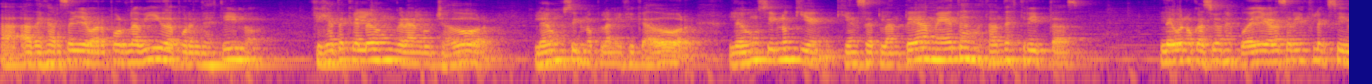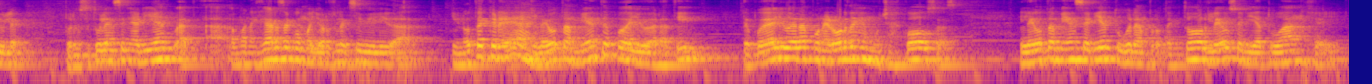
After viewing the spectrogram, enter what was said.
a, dejarse llevar por la vida, por el destino. Fíjate que Leo es un gran luchador, Leo es un signo planificador, Leo es un signo quien, quien se plantea metas bastante estrictas. Leo en ocasiones puede llegar a ser inflexible, pero si tú le enseñarías a, a manejarse con mayor flexibilidad. Y no te creas, Leo también te puede ayudar a ti te puede ayudar a poner orden en muchas cosas. Leo también sería tu gran protector, Leo sería tu ángel.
